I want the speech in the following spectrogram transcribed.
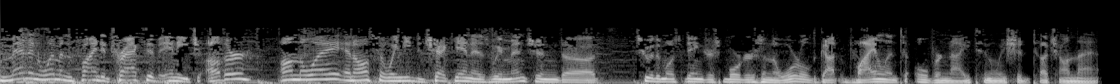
men and women find attractive in each other on the way, and also we need to check in, as we mentioned, uh, two of the most dangerous borders in the world got violent overnight, and we should touch on that.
